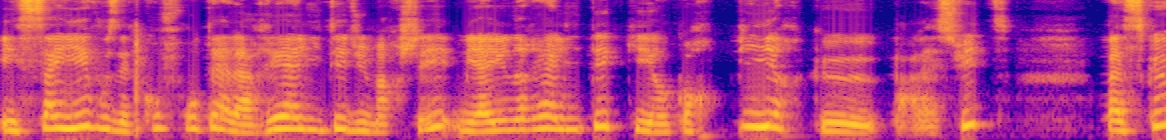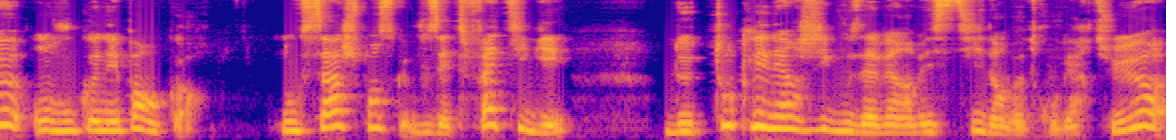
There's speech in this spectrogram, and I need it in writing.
et ça y est, vous êtes confronté à la réalité du marché, mais à une réalité qui est encore pire que par la suite parce que on vous connaît pas encore. Donc ça, je pense que vous êtes fatigué de toute l'énergie que vous avez investie dans votre ouverture,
